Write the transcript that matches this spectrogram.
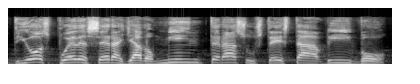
Dios puede ser hallado mientras usted está vivo.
